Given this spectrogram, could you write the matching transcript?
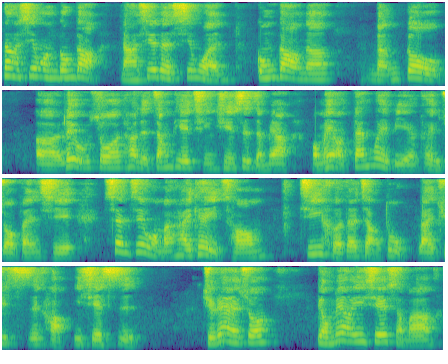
那新闻公告哪些的新闻公告呢？能够呃，例如说它的张贴情形是怎么样，我们有单位别可以做分析，甚至我们还可以从集合的角度来去思考一些事。举例来说，有没有一些什么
